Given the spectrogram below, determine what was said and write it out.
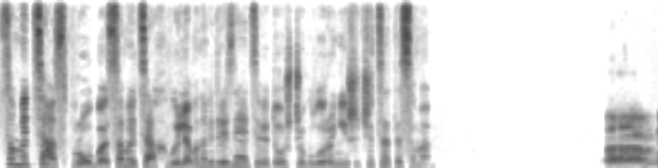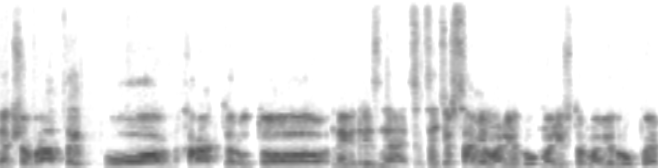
саме ця спроба, саме ця хвиля, вона відрізняється від того, що було раніше? Чи це те саме? Е, якщо брати по характеру, то не відрізняється. Це ті ж самі малі групи, малі штурмові групи,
